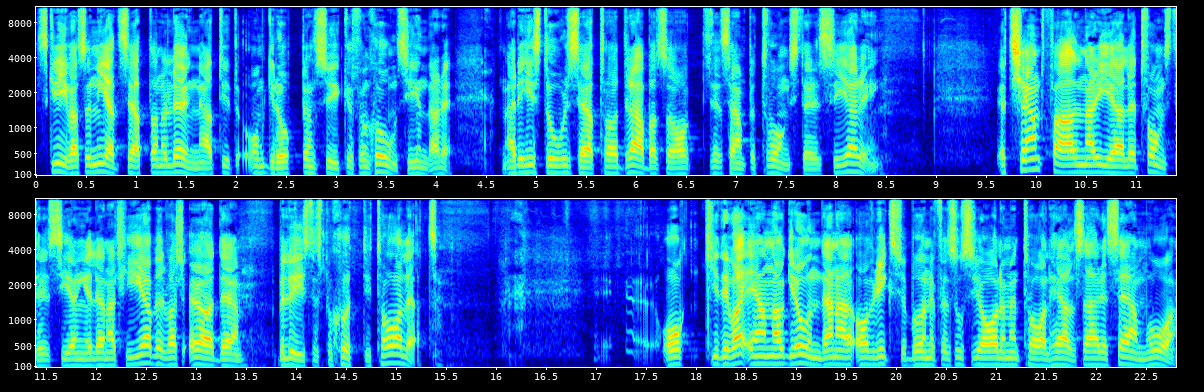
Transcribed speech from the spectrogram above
skriva så nedsättande och lögnaktigt om gruppen psykiskt funktionshindrade när det historiskt sett har drabbats av till exempel tvångssterilisering. Ett känt fall när det gäller tvångssterilisering är Lennart Hebel vars öde belystes på 70-talet. Och det var en av grundarna av Riksförbundet för social och mental hälsa, RSMH,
